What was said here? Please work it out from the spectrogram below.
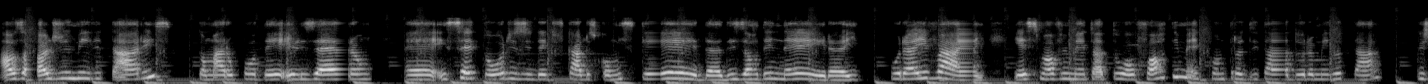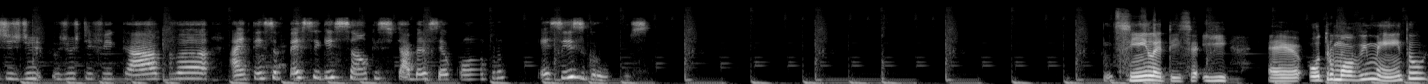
aos olhos dos militares, tomaram o poder, eles eram é, em setores identificados como esquerda, desordeneira e por aí vai. E esse movimento atuou fortemente contra a ditadura militar, que justificava a intensa perseguição que se estabeleceu contra esses grupos. Sim, Letícia. E é, outro movimento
